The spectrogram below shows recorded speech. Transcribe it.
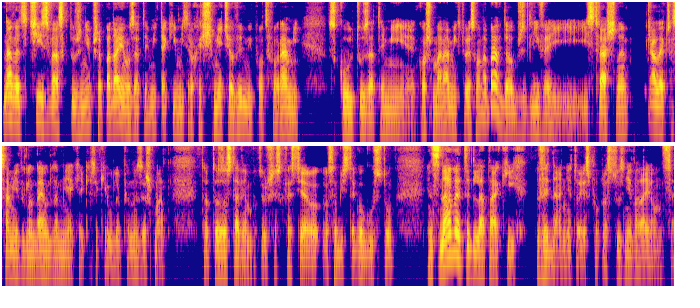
Nawet ci z Was, którzy nie przepadają za tymi takimi trochę śmieciowymi potworami z kultu, za tymi koszmarami, które są naprawdę obrzydliwe i, i straszne, ale czasami wyglądają dla mnie jak jakieś takie ulepione ze szmat. To, to zostawiam, bo to już jest kwestia osobistego gustu. Więc nawet dla takich wydanie to jest po prostu zniewalające.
